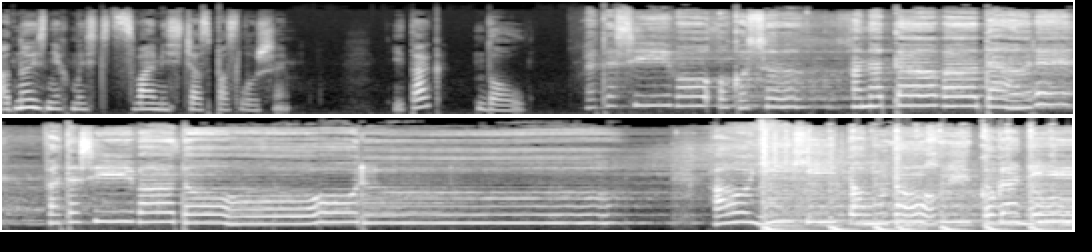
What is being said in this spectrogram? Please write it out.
одну из них мы с вами сейчас послушаем. Итак, «Дол». 私を起こすあなたは誰 私はドール。青い瞳と黄金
